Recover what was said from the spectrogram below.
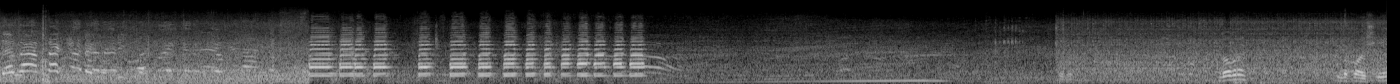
Deve attaccare per il colpo che deve Добре? До побачення.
